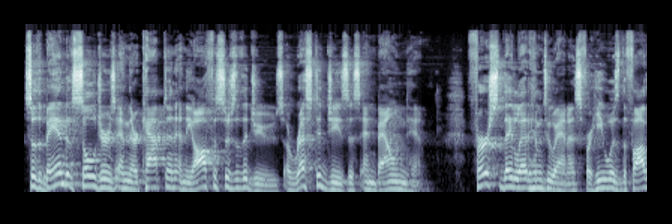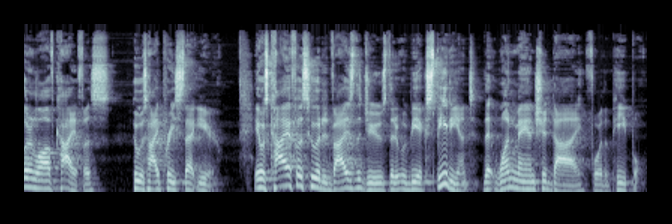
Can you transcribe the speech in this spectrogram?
So the band of soldiers and their captain and the officers of the Jews arrested Jesus and bound him. First, they led him to Annas, for he was the father in law of Caiaphas, who was high priest that year. It was Caiaphas who had advised the Jews that it would be expedient that one man should die for the people.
